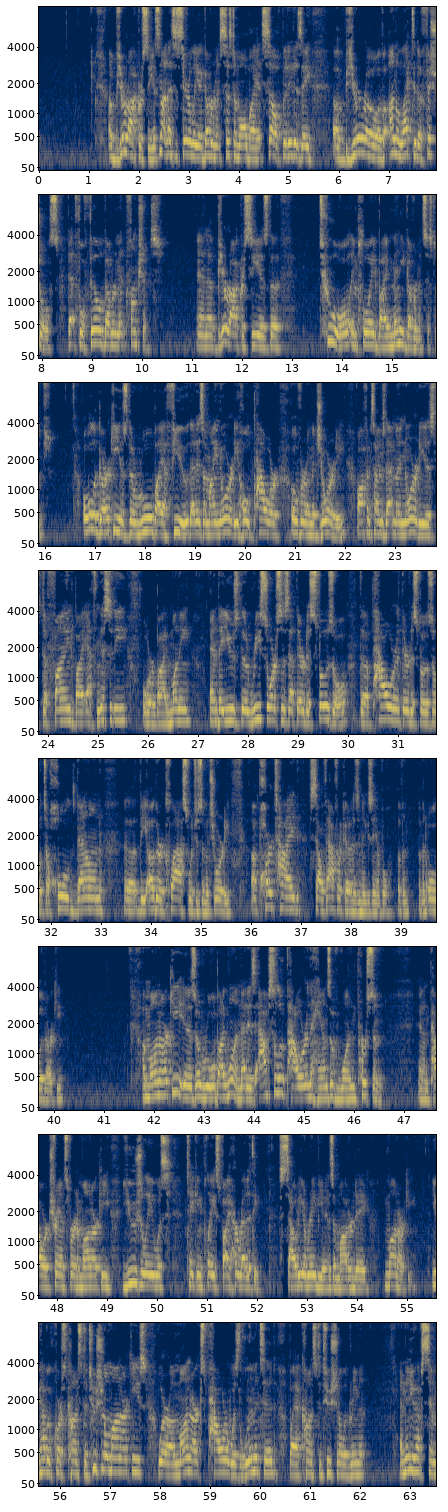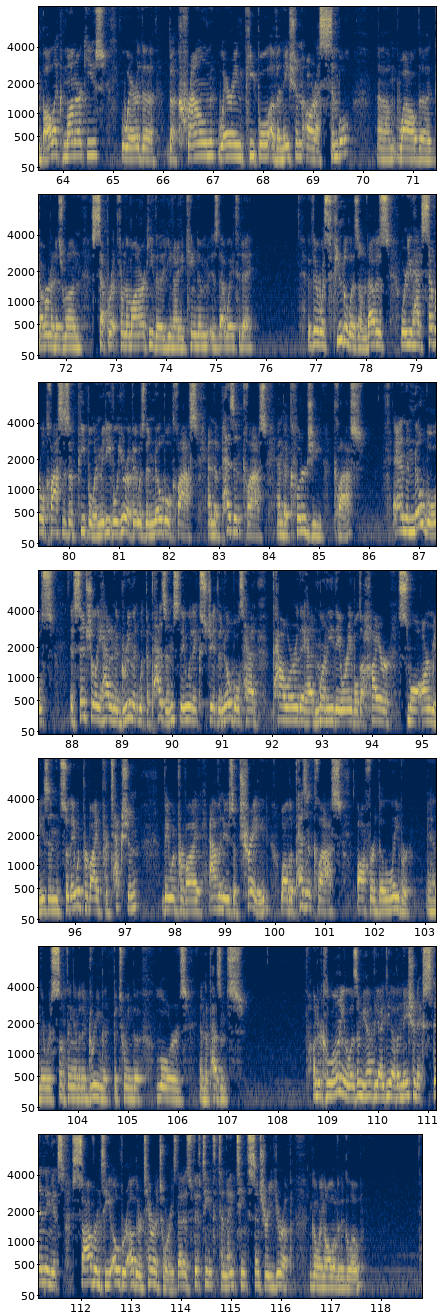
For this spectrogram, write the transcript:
A bureaucracy, it's not necessarily a government system all by itself, but it is a, a bureau of unelected officials that fulfill government functions. And a bureaucracy is the tool employed by many government systems. Oligarchy is the rule by a few, that is, a minority hold power over a majority. Oftentimes, that minority is defined by ethnicity or by money, and they use the resources at their disposal, the power at their disposal, to hold down uh, the other class, which is a majority. Apartheid South Africa is an example of an, of an oligarchy. A monarchy is a rule by one, that is, absolute power in the hands of one person. And power transfer in a monarchy usually was taking place by heredity. Saudi Arabia is a modern day monarchy. You have, of course, constitutional monarchies where a monarch's power was limited by a constitutional agreement. And then you have symbolic monarchies where the, the crown wearing people of a nation are a symbol um, while the government is run separate from the monarchy, the United Kingdom is that way today. There was feudalism. That is where you had several classes of people. In medieval Europe, it was the noble class and the peasant class and the clergy class. And the nobles essentially had an agreement with the peasants. They would exchange, the nobles had power, they had money, they were able to hire small armies, and so they would provide protection they would provide avenues of trade, while the peasant class offered the labor. And there was something of an agreement between the lords and the peasants. Under colonialism, you have the idea of a nation extending its sovereignty over other territories. That is 15th to 19th century Europe going all over the globe.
